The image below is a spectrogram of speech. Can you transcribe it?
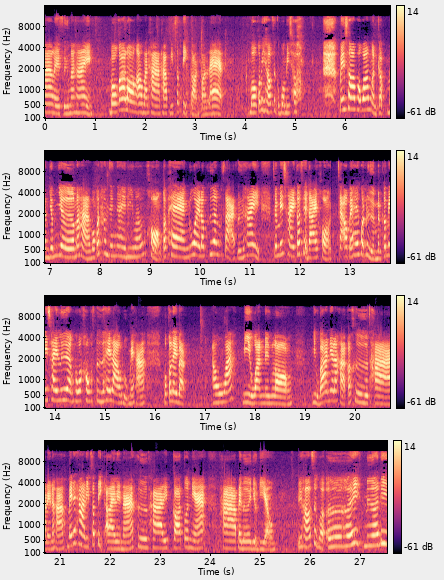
มากเลยซื้อมาให้ โบก็ลองเอามาทาทับลิปสติกก่อนตอนแรก โบก็มีความรู้สึกว่าโบไม่ชอบ ไม่ชอบเพราะว่าเหมือนกับมันเยิ้มๆอะค่ะโบก็ทำยังไงดีวะของก็แพงด้วยแล้วเพื่อนสาซื้อให้ จะไม่ใช้ก็เสียดายของจะเอาไปให้คนอื่นมันก็ไม่ใช่เรื่อง เพราะว่าเขาซื้อให้เราถูกไหมคะโบก็เลยแบบเอาวะมีอยู่วันหนึ่งลองอยู่บ้านเนี่ยแหละค่ะก็คือทาเลยนะคะ ไม่ได้ทาลิปสติกอะไรเลยนะ คือทาลิปกลอสตัวเนี้ยทาไปเลยเดี๋ยวๆ มีความรู้สึกว่าเออเฮ้ยเนื้อดี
